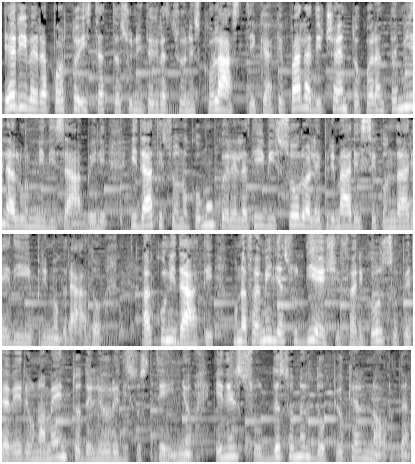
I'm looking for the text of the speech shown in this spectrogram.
E arriva il rapporto Istat sull'integrazione scolastica che parla di 140.000 alunni disabili. I dati sono comunque relativi solo alle primarie e secondarie di primo grado. Alcuni dati, una famiglia su 10 fa ricorso per avere un aumento delle ore di sostegno e nel sud sono il doppio che al nord.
